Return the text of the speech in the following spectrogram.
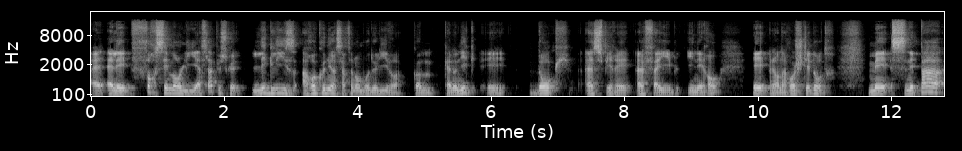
Elle, est forcément liée à cela, puisque l'Église a reconnu un certain nombre de livres comme canoniques et donc inspirés, infaillibles, inhérents, et elle en a rejeté d'autres. Mais ce n'est pas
